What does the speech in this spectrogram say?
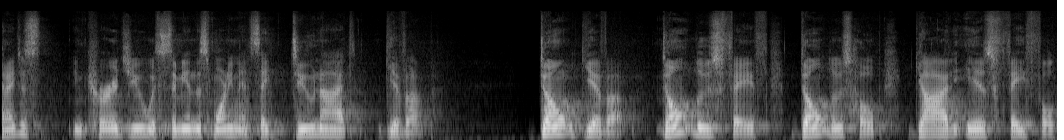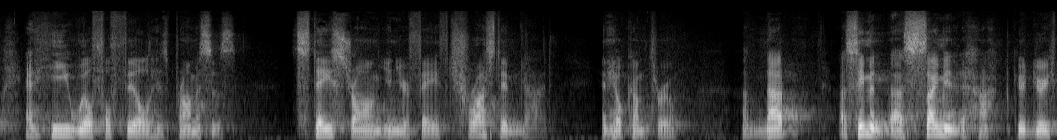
Can I just encourage you with Simeon this morning and say, do not give up. Don't give up. Don't lose faith. Don't lose hope. God is faithful and he will fulfill his promises. Stay strong in your faith. Trust in God and he'll come through. Um, not uh, Simon, uh, Simon, uh, Good grief.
